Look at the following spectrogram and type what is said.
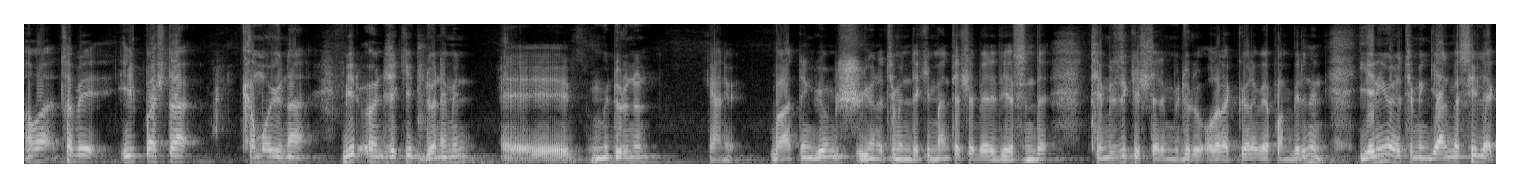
Ama tabii ilk başta kamuoyuna bir önceki dönemin eee, müdürünün yani Bahattin Gümüş yönetimindeki Menteşe Belediyesi'nde temizlik işleri müdürü olarak görev yapan birinin yeni yönetimin gelmesiyle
